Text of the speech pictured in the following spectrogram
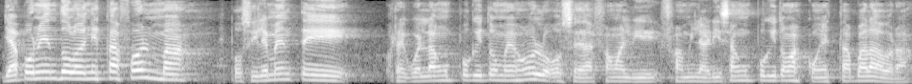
Ya poniéndolo en esta forma, posiblemente recuerdan un poquito mejor o se familiarizan un poquito más con esta palabra.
